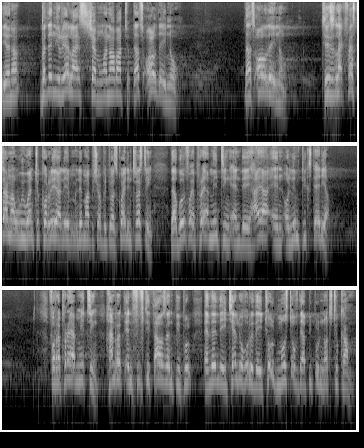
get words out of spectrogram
You know? But then you realize, Shem Wanabatu, that's all they know. That's all they know. It's like first time we went to Korea, Lema Bishop, it was quite interesting. They're going for a prayer meeting and they hire an Olympic stadium for a prayer meeting, 150,000 people, and then they tell you they told most of their people not to come.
